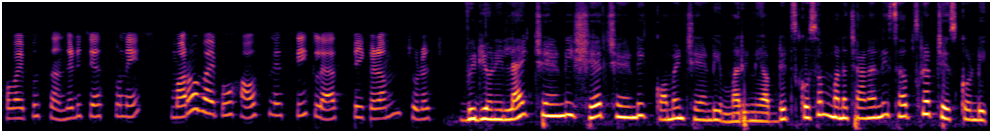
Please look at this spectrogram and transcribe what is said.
ఒకవైపు సందడి చేస్తూనే మరోవైపు హౌస్కి క్లాస్ పీకడం చూడొచ్చు. వీడియోని లైక్ చేయండి షేర్ చేయండి కామెంట్ చేయండి. మరిన్ని అప్డేట్స్ కోసం మన ఛానల్ని సబ్స్క్రైబ్ చేసుకోండి.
